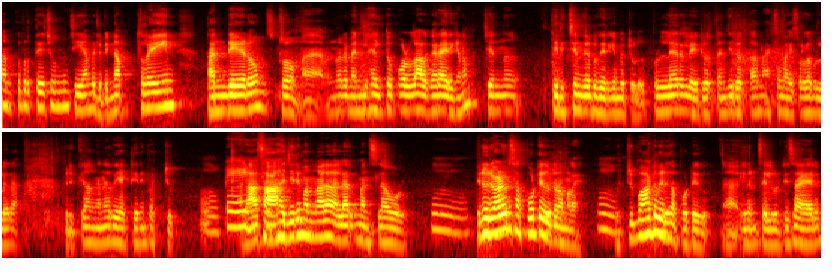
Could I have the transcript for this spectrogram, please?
നമുക്ക് പ്രത്യേകിച്ച് ഒന്നും ചെയ്യാൻ പറ്റില്ല. പിന്നെ അത്രയും തന്റെ ഇടവും സ്ട്രോങ് എന്താ പറയുക മെന്റൽ ഹെൽത്ത് ഒക്കെ ഉള്ള ആൾക്കാരായിരിക്കണം ചെന്ന് തിരിച്ചെന്തെങ്കിലും പ്രതികരിക്കാൻ പറ്റുള്ളൂ. പിള്ളേരല്ലേ ഇരുപത്തഞ്ച് ഇരുപത്താറ് മാക്സിമം വയസ്സുള്ള പിള്ളേരാണ് ഇവർക്ക് അങ്ങനെ റിയാക്ട് ചെയ്യാനേ പറ്റൂ. ആ സാഹചര്യം വന്നാലേ എല്ലാവർക്കും മനസ്സിലാവുള്ളൂ. പിന്നെ ഒരുപാട് പേര് സപ്പോർട്ട് ചെയ്തു നമ്മളെ? ഒരുപാട് പേര് സപ്പോർട്ട് ചെയ്തു. ഈവൻ സെലിബ്രിറ്റീസ് ആയാലും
